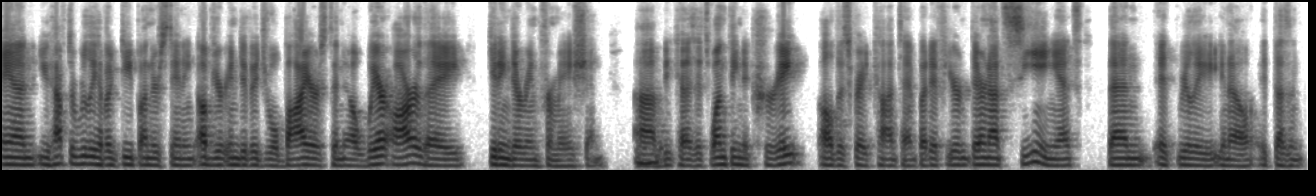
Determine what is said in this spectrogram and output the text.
and you have to really have a deep understanding of your individual buyers to know where are they getting their information. Uh, because it's one thing to create all this great content, but if you're they're not seeing it, then it really you know it doesn't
